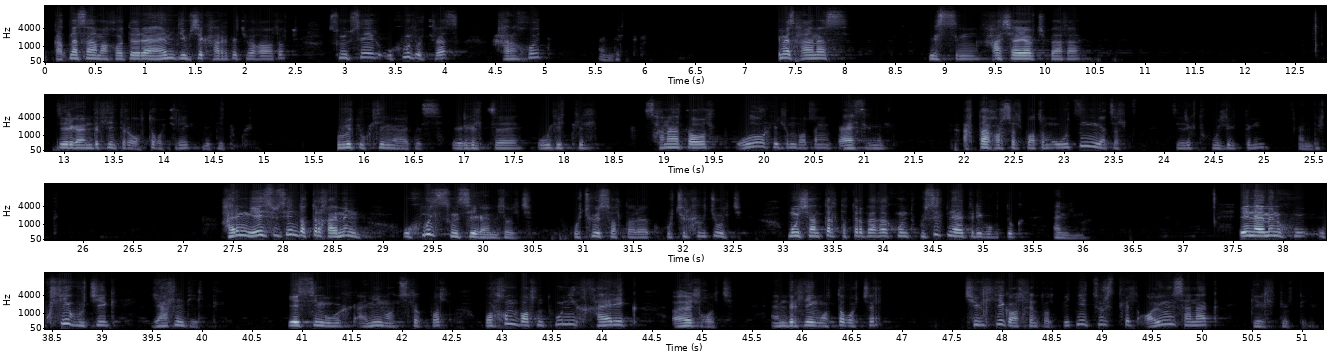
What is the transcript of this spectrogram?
Гаднаасаа махуудаараа амьд юм шиг харагдаж байгаа боловч сүнсээр үхмэл учраас харанхуйд амьдардаг. Тиймээс хаанаас ирсэн хаашаа явж байгаа зэрэг амьдралын тэр утга учирыг мэддэггүй. Бүрэл бүхлийн айдас, эргэлзээ, үйл итгэл, санаа зовлт, уур хилэн болон дайсагнал, атаа хорсол болон үзэн язалт зэрэгт хүлэгдэн амьдардаг. Харин Есүсийн доторх амин үхмэл сүнсийг амьлуулж, хүчгүй сул доройг хүчрхэгжүүлж, мөн шантрал дотор байгаа хүнд хүсэл найдварыг өгдөг ам юм. Энэ амин үхлийн хүчийг ялан дийлдэг. Есүсийн үгэх амийн онцлог бол Бурхан болон түүний хайрыг ойлгуулж амьдралын утга учир чиглэлийг олохын тулд бидний зүрх сэтгэл оюун санааг гэрэлтүүлдэг юм.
